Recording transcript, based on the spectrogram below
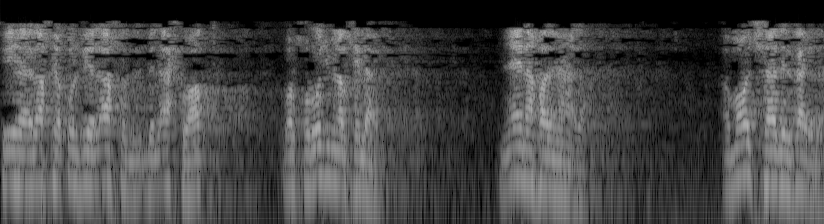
فيها الأخ يقول فيها الأخذ بالأحوط والخروج من الخلاف. من أين أخذنا هذا؟ أو ما وجه هذه الفائدة؟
